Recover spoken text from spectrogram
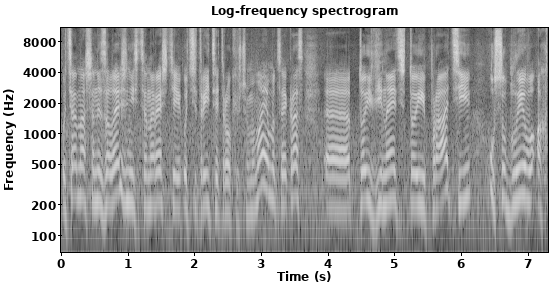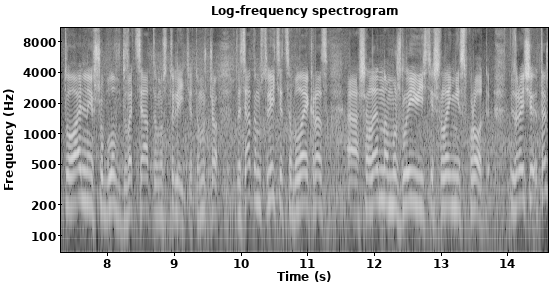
оця наша незалежність, це нарешті оці 30 років, що ми маємо, це якраз той вінець тої праці, особливо актуальний, що було в 20 столітті. Тому що в 20 столітті це була якраз е, шалена можливість і шалені спротив. І, До речі, теж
